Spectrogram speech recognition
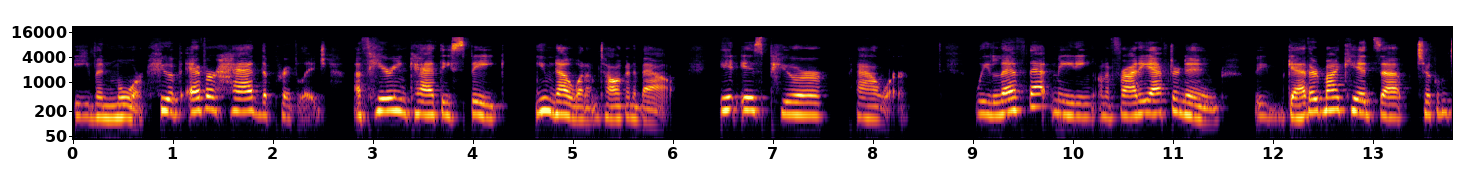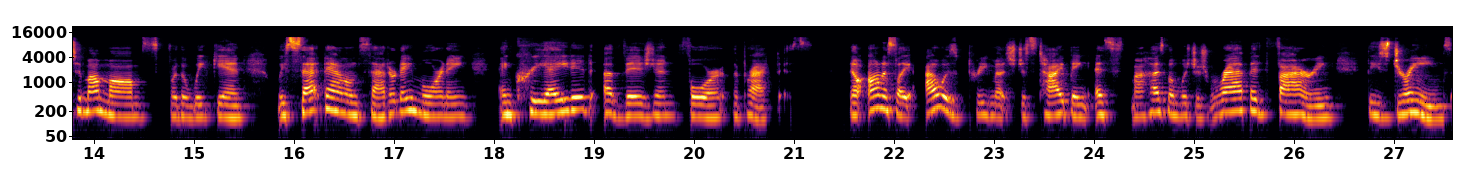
even more. If you have ever had the privilege of hearing Cathy speak, you know what I'm talking about. It is pure power. We left that meeting on a Friday afternoon we gathered my kids up, took them to my mom's for the weekend. We sat down on Saturday morning and created a vision for the practice. Now, honestly, I was pretty much just typing as my husband was just rapid firing these dreams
